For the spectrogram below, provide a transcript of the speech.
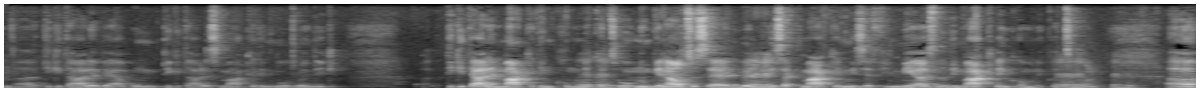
äh, digitale Werbung, digitales Marketing notwendig. Digitale Marketingkommunikation, um genau zu sein, weil wie gesagt, Marketing ist ja viel mehr als nur die Marketingkommunikation. Äh,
